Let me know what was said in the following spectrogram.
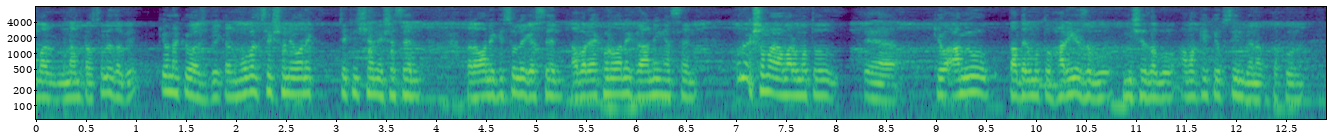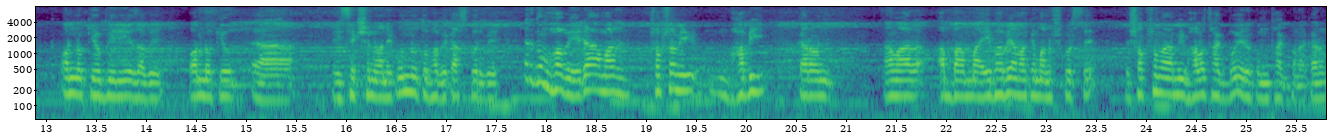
আমার নামটা চলে যাবে, কেউ না কেউ আসবে। কারণ মোবাইল সেকশনে অনেক টেকনিশিয়ান এসেছেন, তারা অনেকে চলে গেছেন, আবার এখনও অনেক রানিং আছেন। কোনো এক সময় আমার মতো কেউ আমিও তাদের মতো হারিয়ে যাব, মিশে যাব, আমাকে কেউ চিনবে না তখন। অন্য কেউ বেরিয়ে যাবে, অন্য কেউ এই সেকশনে অনেক উন্নতভাবে কাজ করবে। এরকম হবে, এটা আমার সবসময় আমি ভাবি, কারণ আমার আব্বা, আম্মা এভাবে আমাকে মানুষ করছে সবসময় আমি ভালো থাকব, এরকম থাকব না। কারণ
